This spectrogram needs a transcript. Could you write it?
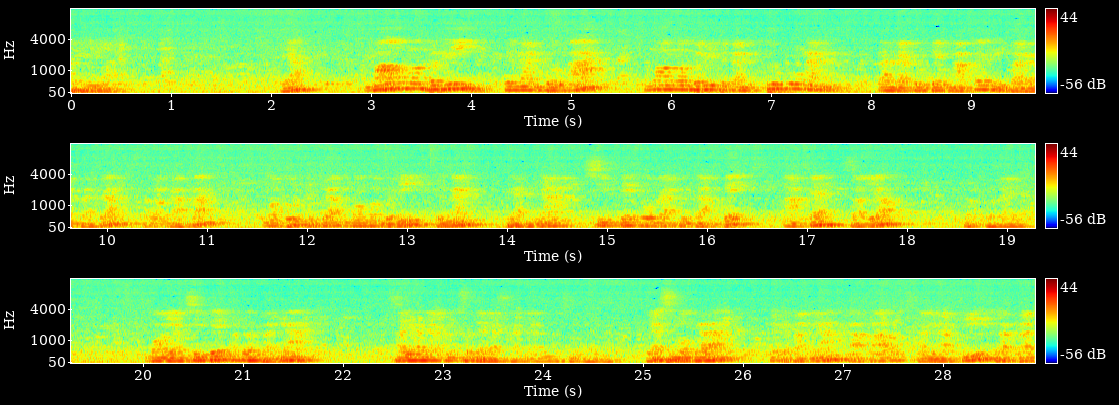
berilah. Ya, mau memberi dengan doa, mau memberi dengan dukungan tanda kutip materi barang-barang perlengkapan maupun juga mau memberi dengan dana sinte ora ditape akeh saya boleh mau yang sinte atau banyak saya yakin saudara sekalian masih banyak ya semoga ke depannya kapal sekali lagi dapat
